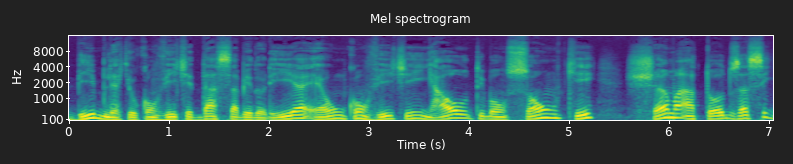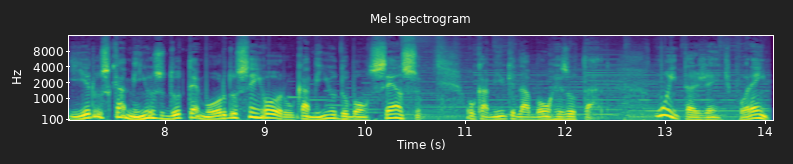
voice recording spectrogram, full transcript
Bíblia, que o convite da sabedoria é um convite em alto e bom som que chama a todos a seguir os caminhos do temor do Senhor, o caminho do bom senso, o caminho que dá bom resultado. Muita gente, porém,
